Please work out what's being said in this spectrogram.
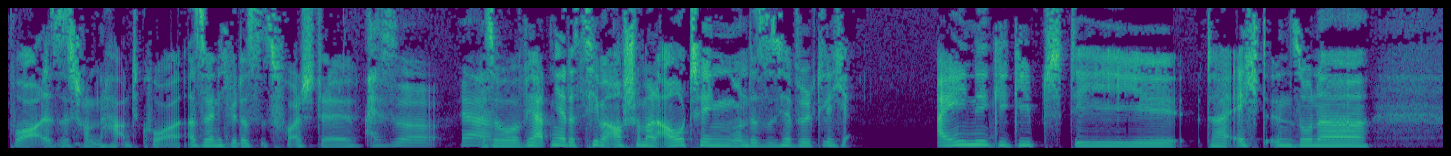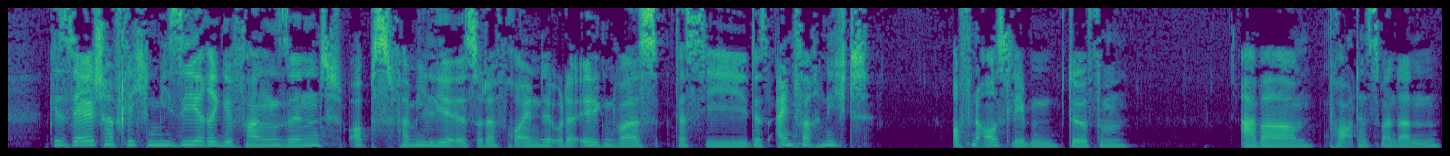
boah, das ist schon hardcore. Also wenn ich mir das jetzt vorstelle. Also, ja. Also wir hatten ja das Thema auch schon mal Outing und dass es ja wirklich einige gibt, die da echt in so einer gesellschaftlichen Misere gefangen sind, ob's Familie ist oder Freunde oder irgendwas, dass sie das einfach nicht offen ausleben dürfen. Aber boah, dass man dann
